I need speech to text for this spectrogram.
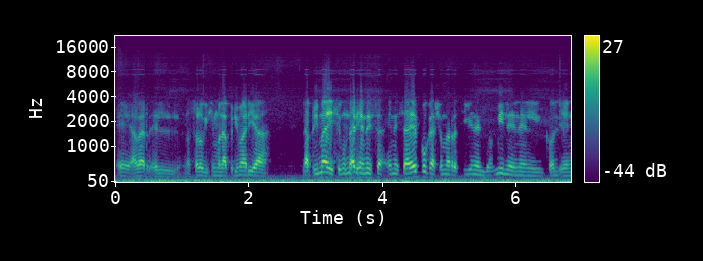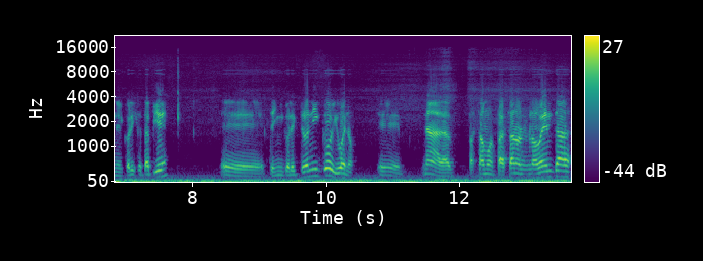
eh, a ver, el, nosotros que hicimos la primaria la primaria y secundaria en esa, en esa época, yo me recibí en el 2000 en el, en el Colegio Tapié, eh, técnico electrónico, y bueno, eh, nada, pasamos, pasaron los 90,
